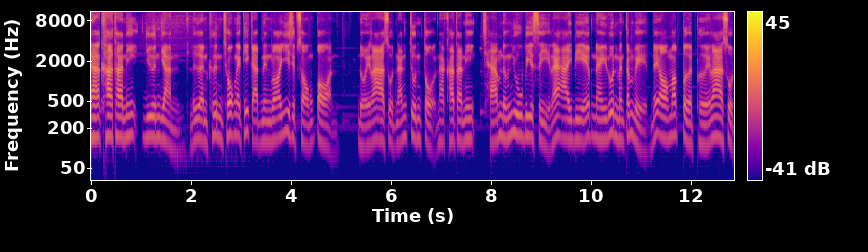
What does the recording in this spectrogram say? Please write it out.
นาคาธานิยืนยันเลื่อนขึ้นชกในพิกัด 122 ปอนด์ โดยล่าสุดนั้นจุนโตะนาคาทานิแชมป์หนึ่ง UBC และ IBF ในรุ่นแบนตัมเวทได้ออกมาเปิดเผยล่าสุด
